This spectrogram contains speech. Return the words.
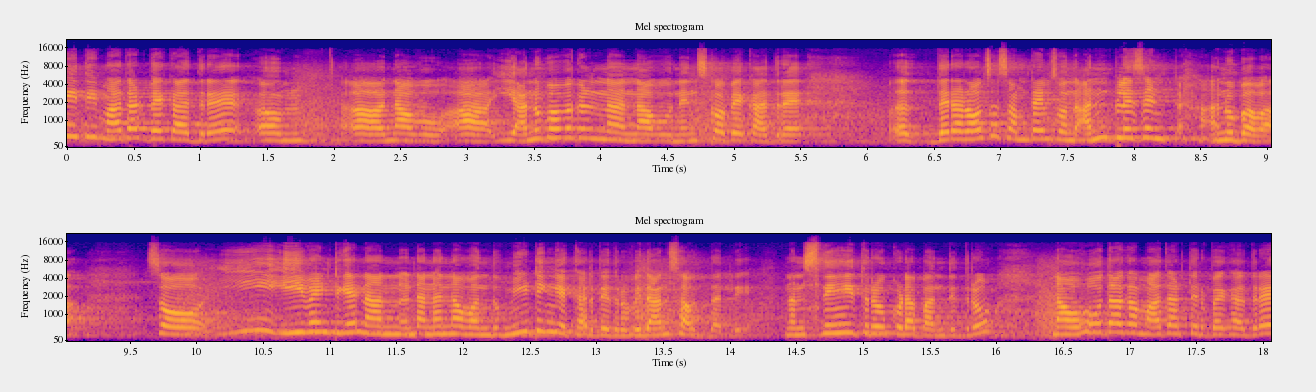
ರೀತಿ ಮಾತಾಡಬೇಕಾದ್ರೆ ನಾವು ಈ ಅನುಭವಗಳನ್ನ ನಾವು ನೆನೆಸ್ಕೋಬೇಕಾದ್ರೆ ದೆರ್ ಆರ್ ಆಲ್ಸೋ ಸಮ್ಟೈಮ್ಸ್ ಒಂದು ಅನ್ಪ್ಲೆಸೆಂಟ್ ಅನುಭವ. ಸೊ ಈ ಈವೆಂಟ್ಗೆ ನಾನು, ನನ್ನನ್ನು ಒಂದು ಮೀಟಿಂಗ್ಗೆ ಕರೆದಿದ್ರು ವಿಧಾನಸೌಧದಲ್ಲಿ. ನನ್ನ ಸ್ನೇಹಿತರು ಕೂಡ ಬಂದಿದ್ದರು ನಾವು ಹೋದಾಗ ಮಾತಾಡ್ತಿರ್ಬೇಕಾದ್ರೆ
